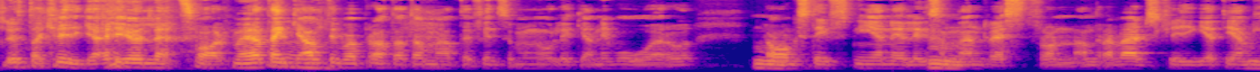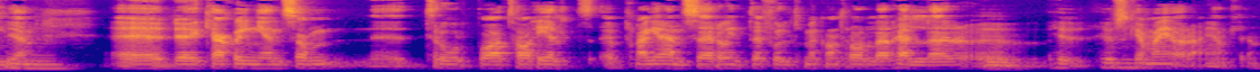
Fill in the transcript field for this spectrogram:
Sluta kriga är ju ett lätt svar. Men jag tänker alltid vad pratat om att det finns så många olika nivåer. Och mm. Lagstiftningen är liksom mm. en rest från andra världskriget egentligen. Mm. Eh, det är kanske ingen som tror på att ha helt öppna gränser och inte fullt med kontroller heller. Mm. Hur, hur ska man göra egentligen?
